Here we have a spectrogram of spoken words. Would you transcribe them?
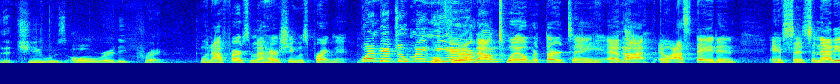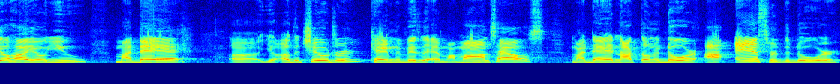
that she was already pregnant? When I first met her, she was pregnant. When did you meet me, Before- About 12 or 13. At my, and I stayed in, in Cincinnati, Ohio. You, my dad, uh, your other children came to visit at my mom's house. My dad knocked on the door. I answered the door,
